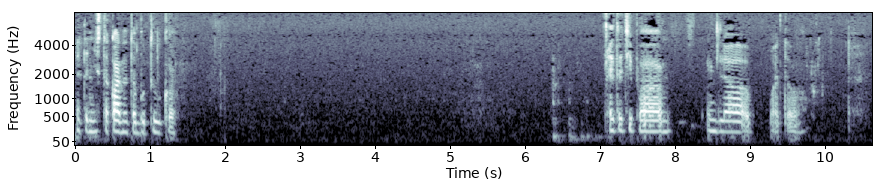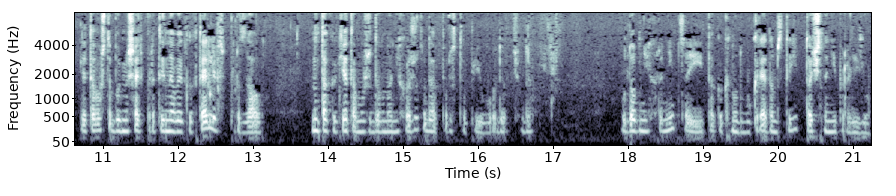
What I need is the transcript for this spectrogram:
Это не стакан, это бутылка. Это типа для этого для того, чтобы мешать протеиновые коктейли в спортзал. Но так как я там уже давно не хожу туда, просто пью воду отсюда удобнее хранится, и так как ноутбук рядом стоит, точно не пролью.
